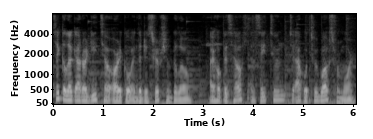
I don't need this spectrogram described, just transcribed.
Take a look at our detailed article in the description below. I hope this helps and stay tuned to Apple Toolbox for more.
